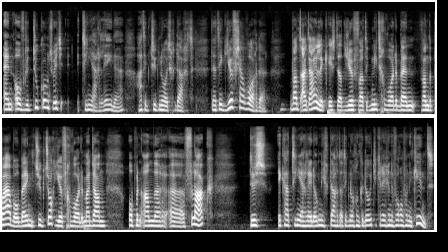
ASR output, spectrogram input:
En over de toekomst, weet je, tien jaar geleden had ik natuurlijk nooit gedacht dat ik juf zou worden. Want uiteindelijk is dat juf wat ik niet geworden ben van de Pabo, ben ik natuurlijk toch juf geworden, maar dan op een ander uh, vlak. Dus ik had tien jaar geleden ook niet gedacht dat ik nog een cadeautje kreeg in de vorm van een kind.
